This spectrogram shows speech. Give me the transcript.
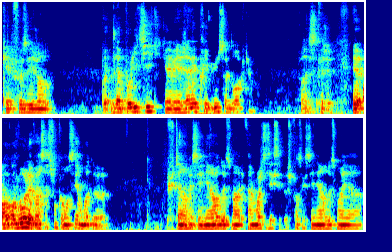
qu'elle faisait genre de la politique, qu'elle avait jamais pris une seule drogue, tu vois. Et en, gros, la conversation commençait en mode euh, Putain, mais c'est une erreur de se marier. Enfin, moi je disais je pensais que c'était une erreur de se marier à,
